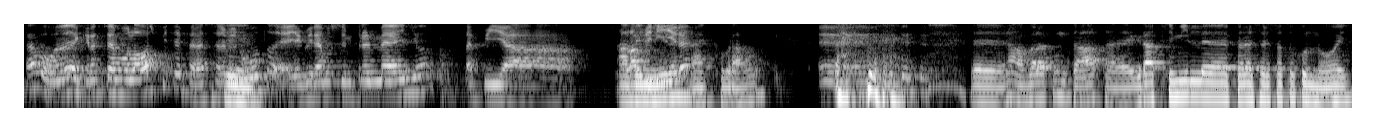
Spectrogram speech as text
Ah, boh, noi ringraziamo l'ospite per essere Sì. venuto e gli auguriamo sempre il meglio da qui a, A all'avvenire. venire, ecco, bravo. Eh, Eh, no, bella puntata, eh, grazie mille per essere stato con noi.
